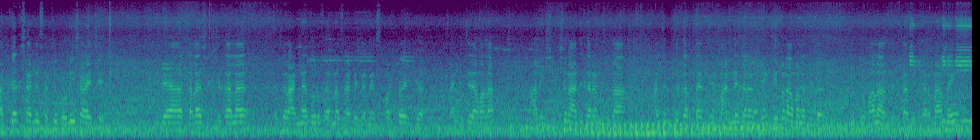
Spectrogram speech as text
अध्यक्ष आणि सचिव दोन्ही शाळेचे त्या कला शिक्षकाला त्याचं अन्याय दूर करण्यासाठी त्यांनी स्पष्ट सांगितले आम्हाला. आणि शिक्षण अधिकाऱ्यांसुद्धा अतिरिक्त करता येत मान्य करण लेखी पण आम्हाला दिलं की तुम्हाला अतिरिक्त आम्ही करणार नाही.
